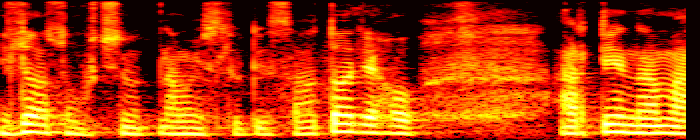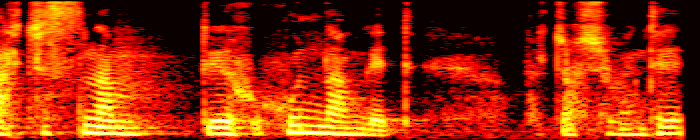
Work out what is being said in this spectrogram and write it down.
нэлээд олон хүчнүүд намын эслүүдээс одоо л яг ардын нам, арчилсан нам, тэгээ хүн нам гэд болж байгаа шүү гэн тий.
